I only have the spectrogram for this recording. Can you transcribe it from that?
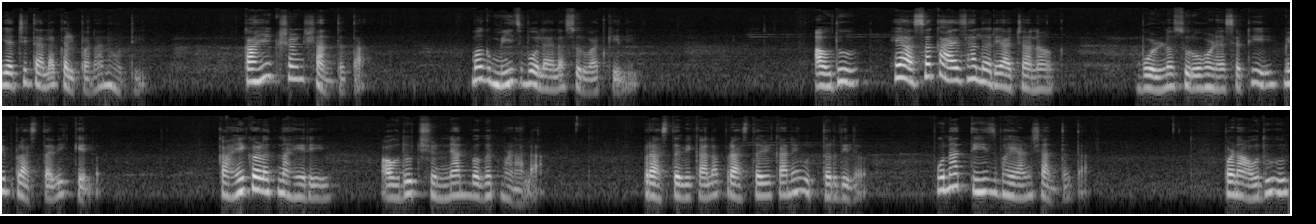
याची त्याला कल्पना नव्हती. काही क्षण शांतता. मग मीच बोलायला सुरुवात केली. अवधूत हे असं काय झालं रे अचानक? बोलणं सुरू होण्यासाठी मी प्रास्ताविक केलं. काही कळत नाही रे अवधूत शून्यात बघत म्हणाला. प्रास्ताविकाला प्रास्ताविकाने उत्तर दिलं. पुन्हा तीच भयान शांतता. पण अवधूत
